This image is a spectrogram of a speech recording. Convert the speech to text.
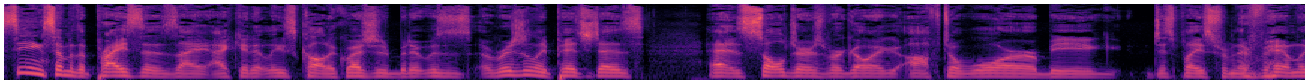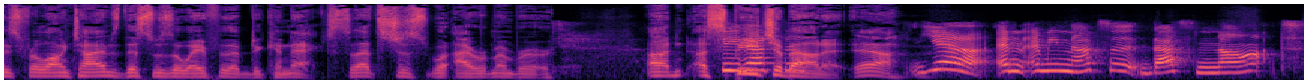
seeing some of the prices, I, I could at least call it a question. But it was originally pitched as as soldiers were going off to war or being displaced from their families for long times. This was a way for them to connect. So that's just what I remember. Uh, a See, speech about a, it. Yeah. Yeah, and I mean that's a that's not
